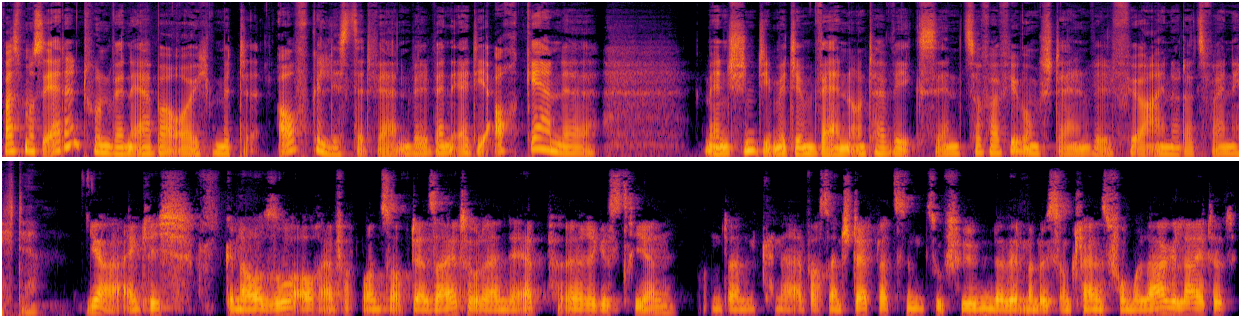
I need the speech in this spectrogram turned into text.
was muss er denn tun, wenn er bei euch mit aufgelistet werden will, wenn er die auch gerne Menschen, die mit dem Van unterwegs sind, zur Verfügung stellen will für ein oder zwei Nächte? ja, eigentlich genau so auch einfach bei uns auf der Seite oder in der App äh, registrieren und dann kann er einfach seinen Stellplatz hinzufügen. Da wird man durch so ein kleines Formular geleitet,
